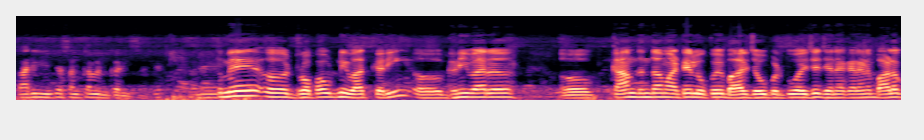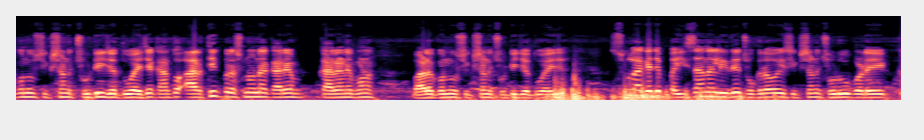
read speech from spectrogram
સારી રીતે સંકલન કરી શકે. અને તમે ડ્રોપ આઉટની વાત કરી. ઘણીવાર કામ ધંધા માટે લોકોએ બહાર જવું પડતું હોય છે જેના કારણે બાળકોનું શિક્ષણ છૂટી જતું હોય છે કાં તો આર્થિક પ્રશ્નોના કારે- કારણે પણ બાળકોનું શિક્ષણ છૂટી જતું હોય છે. શું લાગે છે પૈસાના લીધે છોકરાઓએ શિક્ષણ છોડવું પડે? એક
